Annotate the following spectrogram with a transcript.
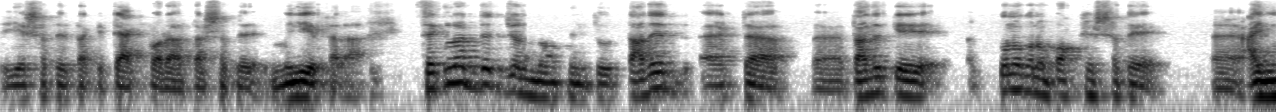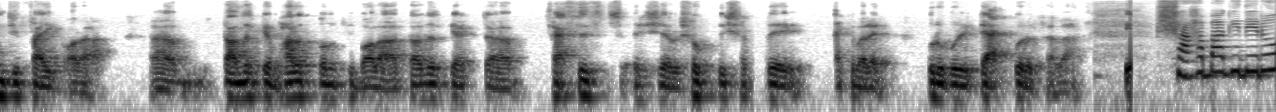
ইয়ের সাথে তাকে ট্যাগ করা তার সাথে মিলিয়ে ফেলা। সেকুলারদের জন্য কিন্তু তাদের একটা তাদেরকে কোনো কোনো পক্ষের সাথে আইডেন্টিফাই করা তাদেরকে ভারতপন্থী বলা, তাদেরকে একটা ফ্যাসিস্ট হিসেবে, শক্তির সাথে একেবারে পুরোপুরি ট্যাগ করে ফেলা। শাহবাগীদেরও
